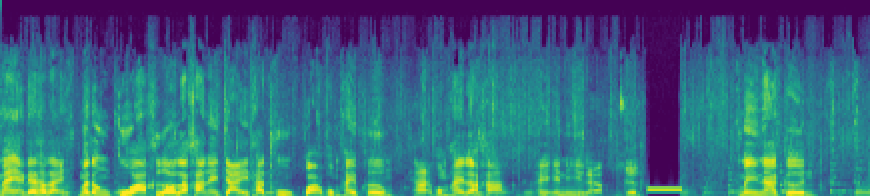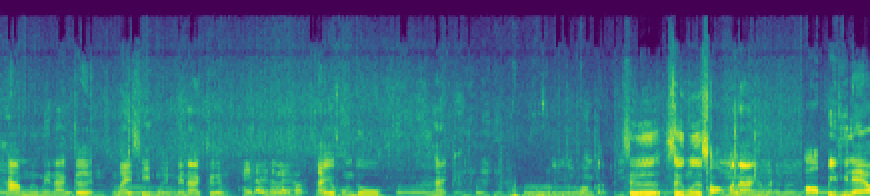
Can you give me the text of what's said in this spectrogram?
แม่อยากได้เท่าไหร่ไม่ต้องกลัวคือเอาราคาในใจถ้าถูกกว่าผมให้เพิ่มใช่ผมให้ราคาไอ้ไอ้นี่อยู่แล้วเกิน ไม่น่าเกินห้ามือไม่น่าเกิน ไม่สี่หมื่นไม่น่าเกินให้ได้เท่าไหร่ครับอะเดี๋ยวผมดูให้เดี๋ยวเดี๋ยวยกเดี๋ยวลองก่อนซื้อซื้อมือสองมานานใช่ไหมอ๋อปีที่แล้ว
